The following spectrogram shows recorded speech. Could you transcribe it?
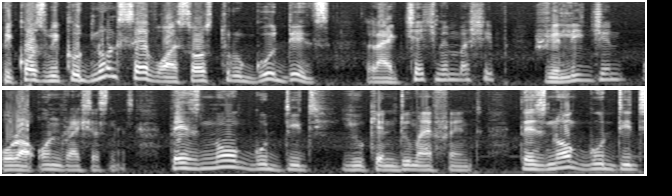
because we could not save ourselves through good deeds like church membership, religion, or our own righteousness. There is no good deed you can do, my friend. There's no good deed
